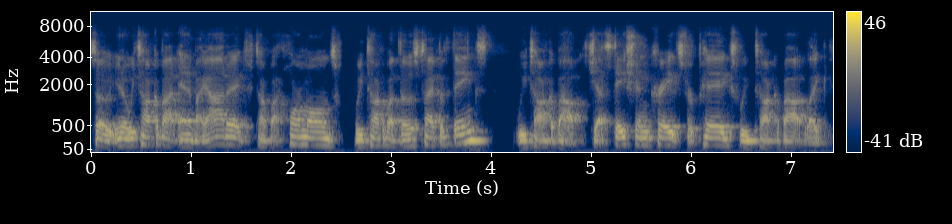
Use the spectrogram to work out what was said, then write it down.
So, you know, we talk about antibiotics, we talk about hormones, we talk about those type of things. We talk about gestation crates for pigs. We talk about like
